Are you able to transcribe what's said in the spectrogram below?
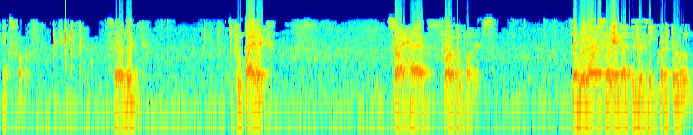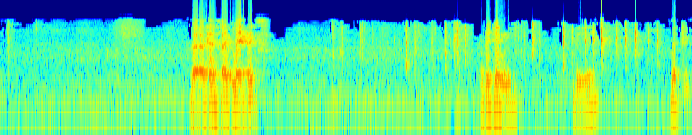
x4. Save it, compile it. So I have four components. Let me now say that this is equal to the right hand side matrix begin B matrix.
